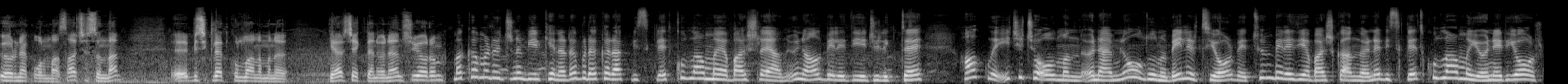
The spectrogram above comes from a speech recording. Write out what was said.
örnek olması açısından e, bisiklet kullanımını gerçekten önemsiyorum. Makam aracını bir kenara bırakarak bisiklet kullanmaya başlayan Ünal belediyecilikte halkla iç içe olmanın önemli olduğunu belirtiyor ve tüm belediye başkanlarına bisiklet kullanmayı öneriyor.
